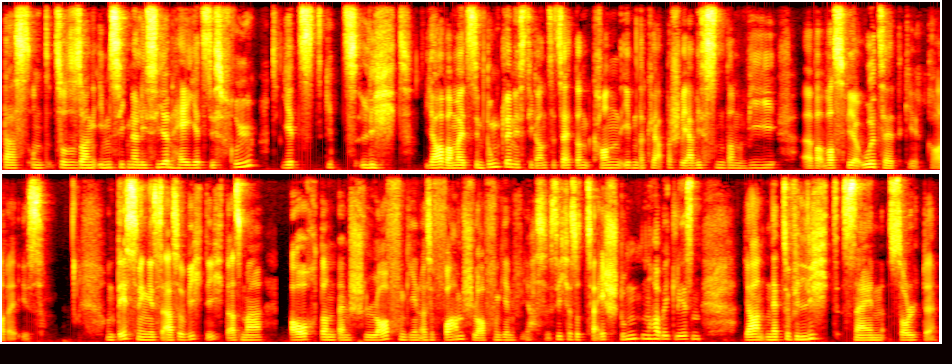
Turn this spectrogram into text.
das und sozusagen ihm signalisieren, hey, jetzt ist früh, jetzt gibt's Licht. Ja, wenn man jetzt im Dunkeln ist die ganze Zeit, dann kann eben der Körper schwer wissen, dann wie, äh, was für eine Uhrzeit gerade ist. Und deswegen ist es auch so wichtig, dass man auch dann beim Schlafen gehen, also vorm Schlafen gehen, ja, sicher so zwei Stunden habe ich gelesen, ja, nicht so viel Licht sein sollte.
